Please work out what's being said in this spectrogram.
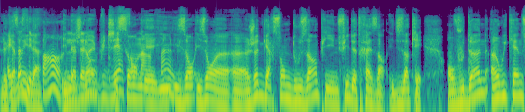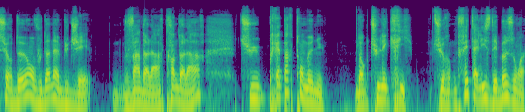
le gamin, ça, il a, fort, il un budget ils, sont, à son enfant, ils, ont, ils ont un, jeune garçon de 12 ans puis une fille de 13 ans. Ils disent, OK, on vous donne un week-end sur deux, on vous donne un budget, 20 dollars, 30 dollars. Tu prépares ton menu. Donc, tu l'écris. Tu fais ta liste des besoins.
